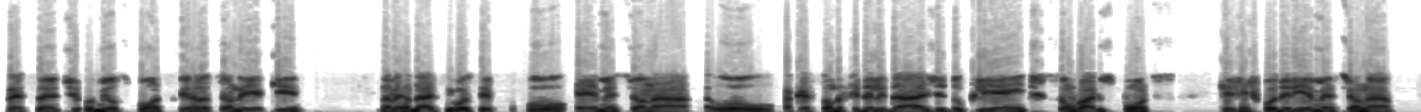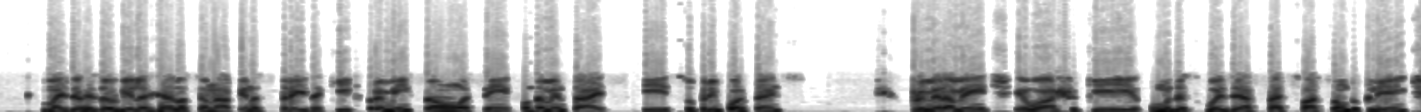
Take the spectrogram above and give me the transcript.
interessante os meus pontos que relacionei aqui. Na verdade, se você for é, mencionar o, a questão da fidelidade do cliente, são vários pontos que a gente poderia mencionar. Mas eu resolvi relacionar apenas três aqui que para mim são assim fundamentais e super importantes. Primeiramente, eu acho que uma das coisas é a satisfação do cliente.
